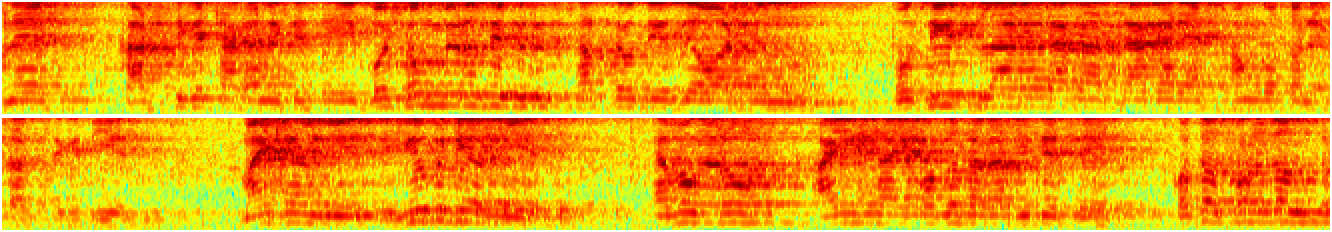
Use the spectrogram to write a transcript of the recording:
অনেক কার থেকে টাকা নিতেছে, এই বৈষম্যেরোধী বিরোধী ছাত্রদের দেওয়ার জন্য পঁচিশ লাখ টাকা টাকার এক সংগঠনের কাছ থেকে দিয়েছে। মাইকেল নিয়েছে ইউপিটিআর নিয়েছে এবং আরও আইএসআই কত টাকা দিতেছে, কত ষড়যন্ত্র,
